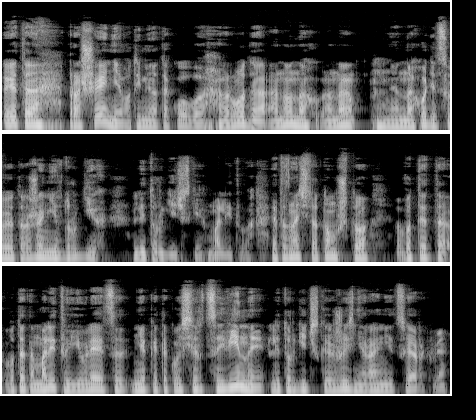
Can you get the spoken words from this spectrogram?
это прошение, вот именно такого рода, оно, оно находит свое отражение и в других литургических молитвах. Это значит о том, что вот, это, вот эта молитва является некой такой сердцевиной литургической жизни ранней церкви.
